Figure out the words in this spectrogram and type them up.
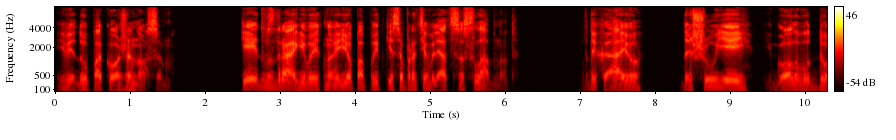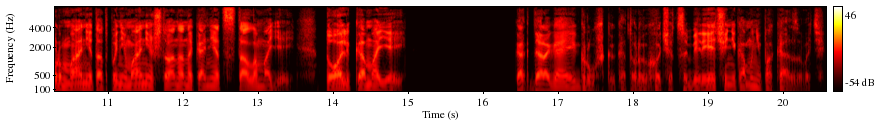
и веду по коже носом. Кейт вздрагивает, но ее попытки сопротивляться слабнут. Вдыхаю, дышу ей, и голову дурманит от понимания, что она наконец стала моей. Только моей. Как дорогая игрушка, которую хочется беречь и никому не показывать.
